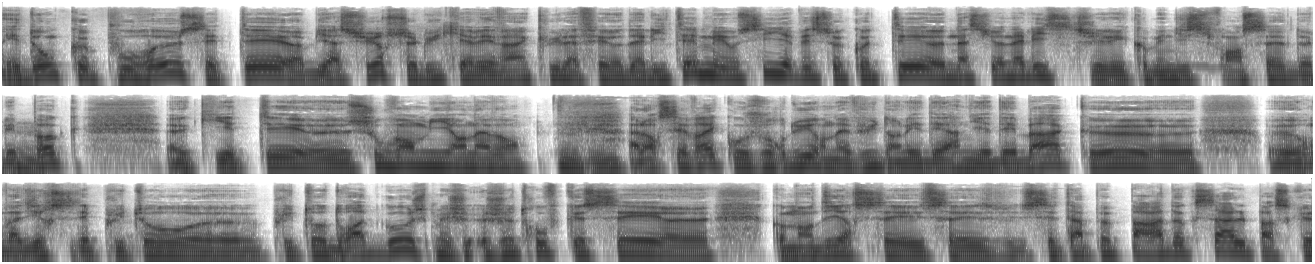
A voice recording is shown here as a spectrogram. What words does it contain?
Et donc pour eux, c'était euh, bien sûr celui qui avait vaincu la féodalité, mais aussi il y avait ce côté euh, nationaliste chez les communistes français de l'époque euh, qui était souvent mis en avant. Alors c'est vrai qu'aujourd'hui, on a vu dans les derniers débats que, on va dire, c'était plutôt euh, plutôt droite gauche, mais je, je trouve que c'est euh, comment dire, c'est c'est c'est un peu paradoxal parce que,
